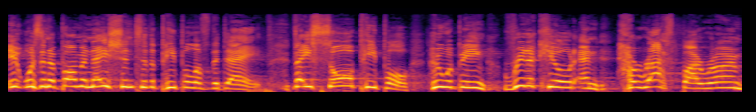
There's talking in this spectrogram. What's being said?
it was an abomination to the people of the day. They saw people who were being ridiculed and harassed by Rome,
